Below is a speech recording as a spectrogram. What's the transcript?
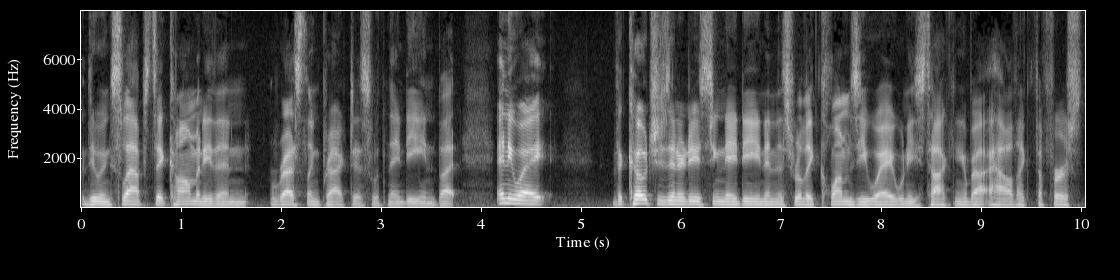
doing slapstick comedy than wrestling practice with Nadine. But anyway, the coach is introducing Nadine in this really clumsy way when he's talking about how like the first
